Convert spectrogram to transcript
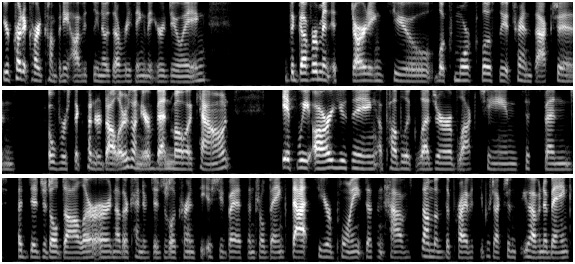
Your credit card company obviously knows everything that you're doing. The government is starting to look more closely at transactions over $600 on your Venmo account if we are using a public ledger or blockchain to spend a digital dollar or another kind of digital currency issued by a central bank, that, to your point, doesn't have some of the privacy protections that you have in a bank.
